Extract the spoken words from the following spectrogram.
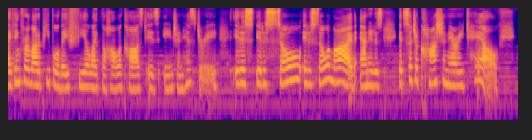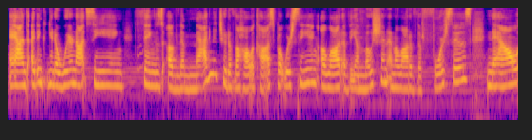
I think for a lot of people, they feel like the Holocaust is ancient history. It is, it is so, it is so alive and it is, it's such a cautionary tale. And I think, you know, we're not seeing things of the magnitude of the Holocaust, but we're seeing a lot of the emotion and a lot of the forces now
